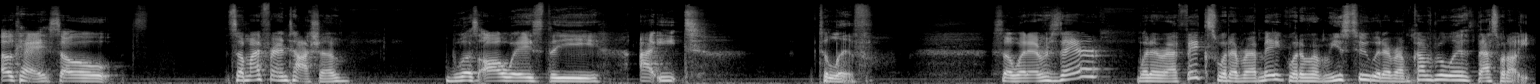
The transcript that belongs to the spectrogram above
Okay, so so my friend Tasha was always the I eat to live. So whatever's there, whatever I fix, whatever I make, whatever I'm used to, whatever I'm comfortable with, that's what I'll eat.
